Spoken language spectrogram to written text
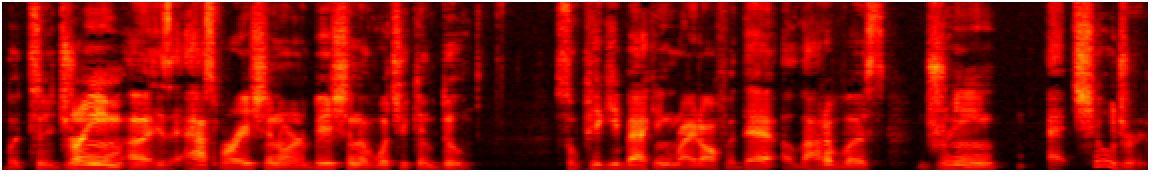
But to dream uh, is an aspiration or ambition of what you can do. So piggybacking right off of that, a lot of us dream at children.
